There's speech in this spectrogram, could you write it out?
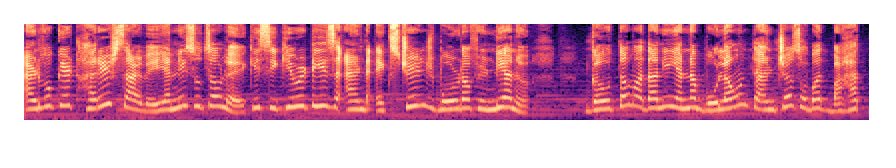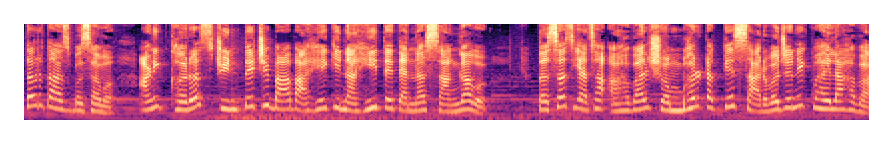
ॲडव्होकेट हरीश साळवे यांनी सुचवलंय की securities and exchange board of इंडियानं गौतम अदानी यांना बोलावून त्यांच्यासोबत बहात्तर तास बसावं आणि खरंच चिंतेची बाब आहे की नाही ते त्यांना सांगावं. तसंच याचा अहवाल शंभर टक्के सार्वजनिक व्हायला हवा.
